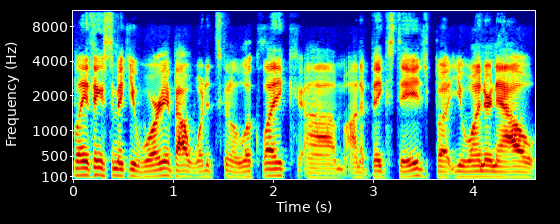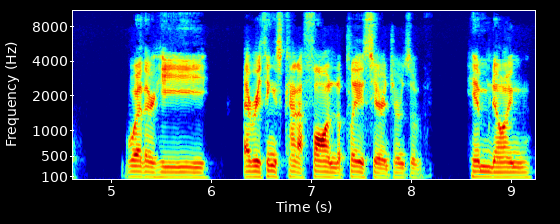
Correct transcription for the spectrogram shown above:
plenty of things to make you worry about what it's going to look like um, on a big stage, but you wonder now whether he everything's kind of fallen into place here in terms of him knowing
